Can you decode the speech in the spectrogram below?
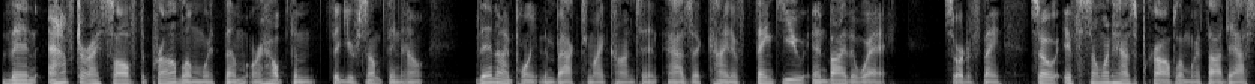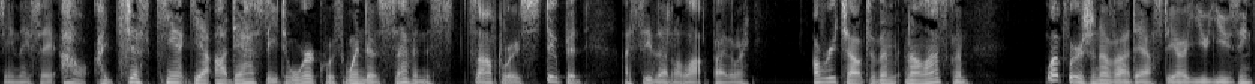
then, after I solve the problem with them or help them figure something out, then I point them back to my content as a kind of thank you and by the way sort of thing. So, if someone has a problem with Audacity and they say, Oh, I just can't get Audacity to work with Windows 7, this software is stupid. I see that a lot, by the way. I'll reach out to them and I'll ask them, What version of Audacity are you using?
